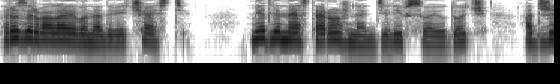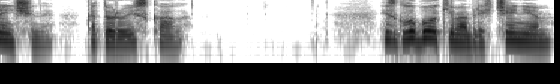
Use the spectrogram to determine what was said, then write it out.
разорвала его на две части — медленно и осторожно отделив свою дочь от женщины, которую искала. И с глубоким облегчением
